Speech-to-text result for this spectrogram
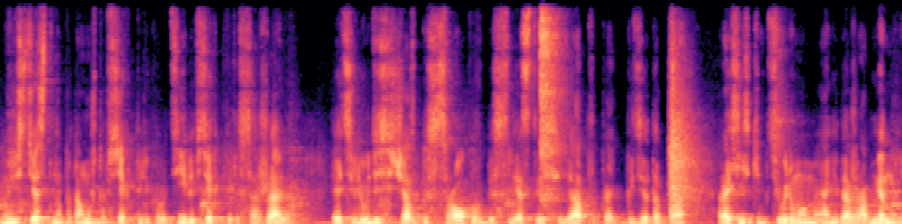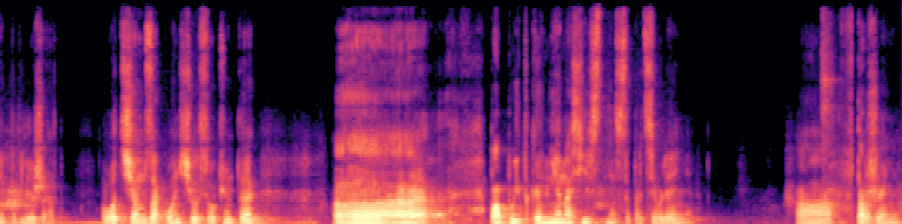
Ну, естественно, потому что всех перекрутили, всех пересажали. Эти люди сейчас без сроков, без следствия сидят как где-то по российским тюрьмам, и они даже обмену не подлежат. Вот чем закончилась, в общем-то, а, попытка ненасильственного сопротивления а, вторжению.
